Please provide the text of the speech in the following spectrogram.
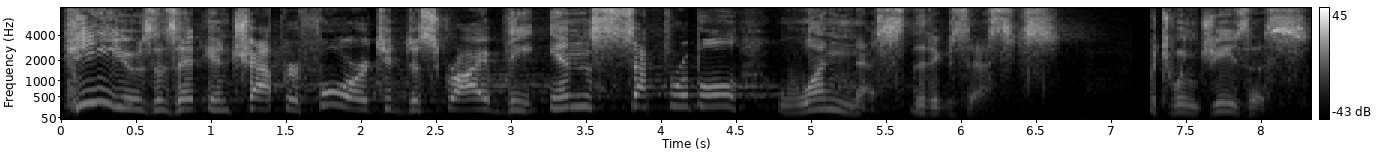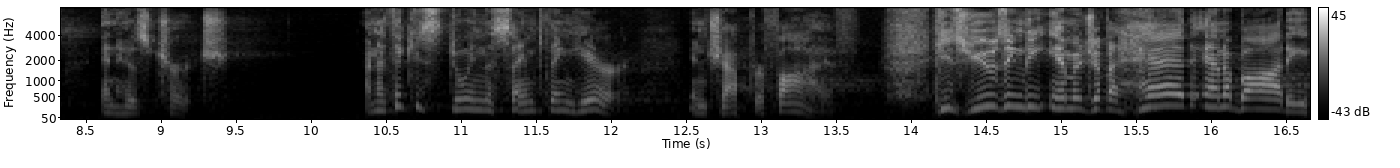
He uses it in chapter 4 to describe the inseparable oneness that exists between Jesus and his church. And I think he's doing the same thing here in chapter 5. He's using the image of a head and a body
